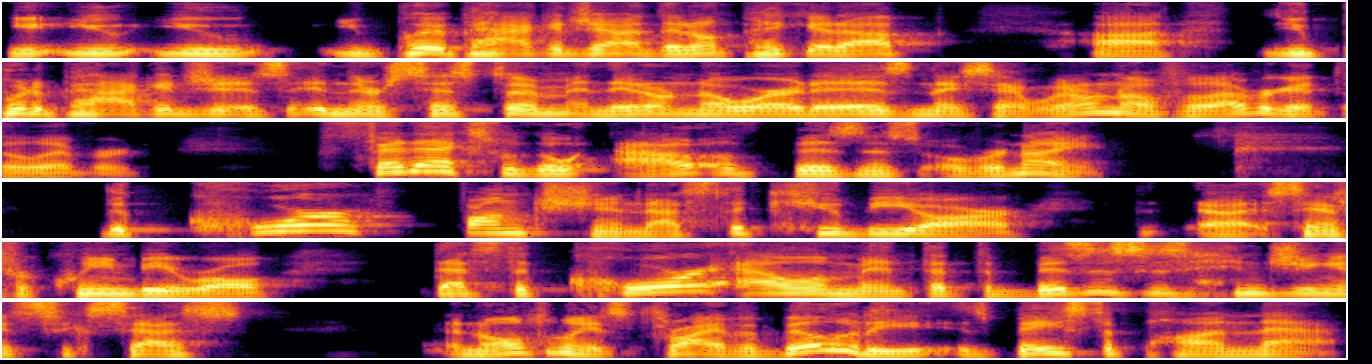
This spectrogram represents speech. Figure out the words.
you you you you put a package out, they don't pick it up. Uh, you put a package, in their system, and they don't know where it is, and they say, "We don't know if it'll ever get delivered." FedEx will go out of business overnight. The core function, that's the QBR, uh, stands for Queen Bee role. That's the core element that the business is hinging its success and ultimately its thrivability is based upon that.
